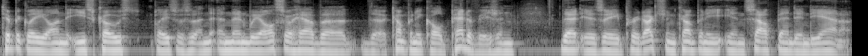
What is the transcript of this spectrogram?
typically on the East Coast places, and, and then we also have uh, the company called Pentavision, that is a production company in South Bend, Indiana.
